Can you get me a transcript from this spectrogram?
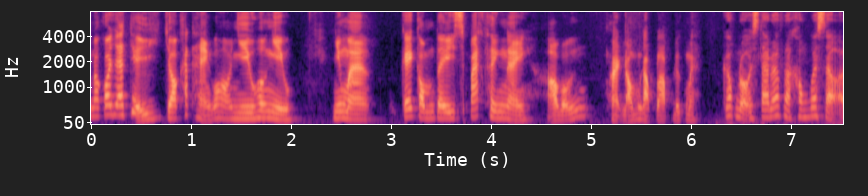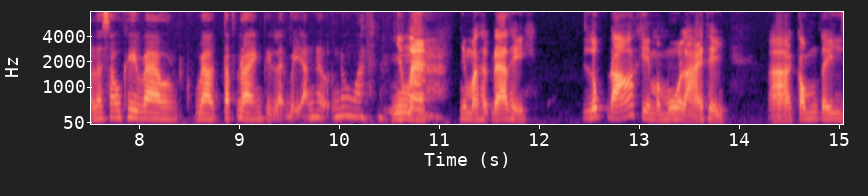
nó có giá trị cho khách hàng của họ nhiều hơn nhiều nhưng mà cái công ty SmartThings này họ vẫn hoạt động độc lập được mà góc độ startup là không có sợ là sau khi vào vào tập đoàn thì lại bị ảnh hưởng đúng không anh? Nhưng mà nhưng mà thực ra thì lúc đó khi mà mua lại thì à, công ty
